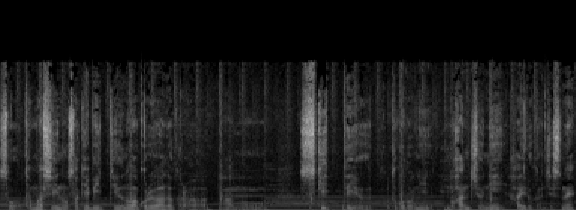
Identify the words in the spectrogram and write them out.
そう魂の叫びっていうのはこれはだからあの好きっていうところにの範疇に入る感じですね。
